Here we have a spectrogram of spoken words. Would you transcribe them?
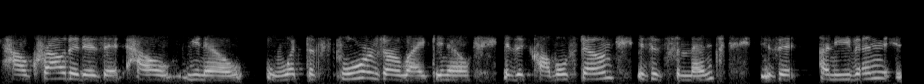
how crowded is it? How, you know, what the floors are like, you know, is it cobblestone? Is it cement? Is it uneven? Is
